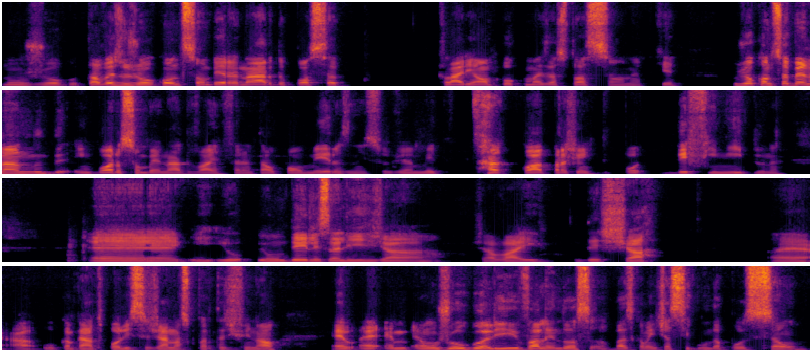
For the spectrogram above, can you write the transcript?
num jogo. Talvez o jogo contra o São Bernardo possa clarear um pouco mais a situação, né? Porque o jogo contra o São Bernardo, embora o São Bernardo vá enfrentar o Palmeiras, né? Isso já está praticamente definido, né? É, e, e, um deles ali já, já vai deixar é, a, o Campeonato Paulista já nas quartas de final. É, é, é, um jogo ali valendo basicamente a segunda posição.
